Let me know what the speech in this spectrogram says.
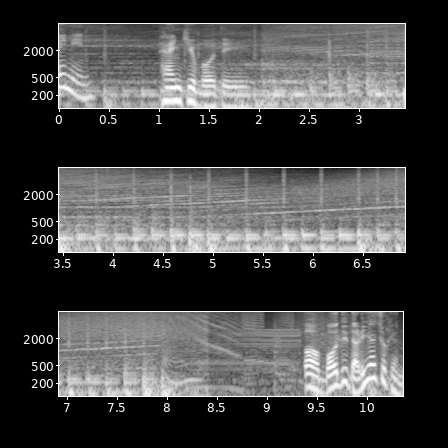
এই নিন। থ্যাংক ইউ বৌদি ও বৌদি দাঁড়িয়ে আছো কেন?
